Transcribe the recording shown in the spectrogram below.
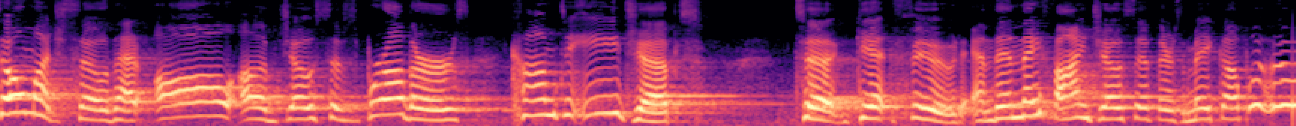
So much so that all of Joseph's brothers come to Egypt to get food. And then they find Joseph, there's makeup, woohoo,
